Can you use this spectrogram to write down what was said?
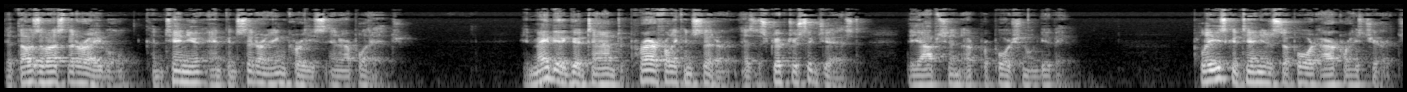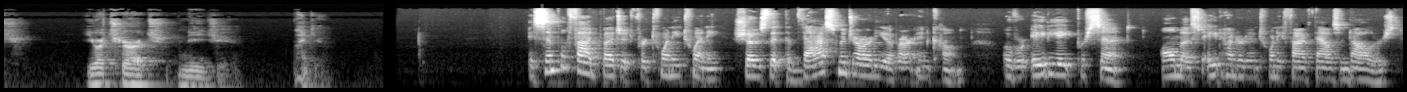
that those of us that are able continue and consider an increase in our pledge. It may be a good time to prayerfully consider, as the scriptures suggest, the option of proportional giving. Please continue to support our Christ Church. Your church needs you. Thank you. A simplified budget for 2020 shows that the vast majority of our income, over 88%, almost $825,000,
